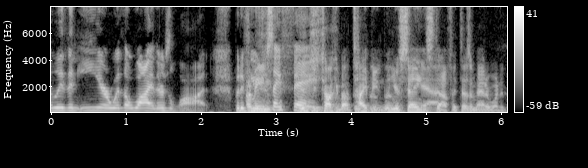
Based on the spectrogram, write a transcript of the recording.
with an e or with a y? There's a lot. But if I you mean, just say fae, you're just talking about boom, typing. boom, when you're saying Yeah. stuff, it doesn't matter what it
